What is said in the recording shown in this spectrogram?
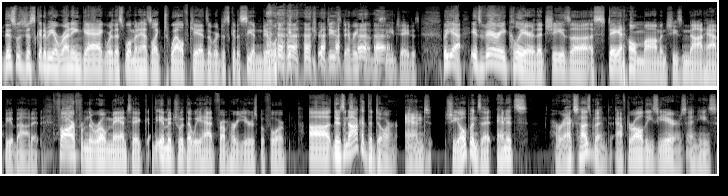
this was just going to be a running gag where this woman has like 12 kids, and we're just going to see a new one introduced every time the scene changes. But yeah, it's very clear that she's a, a stay-at-home mom, and she's not happy about it. Far from the romantic image that we had from her years before. Uh, there's a knock at the door, and she opens it, and it's her ex-husband after all these years, and he's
